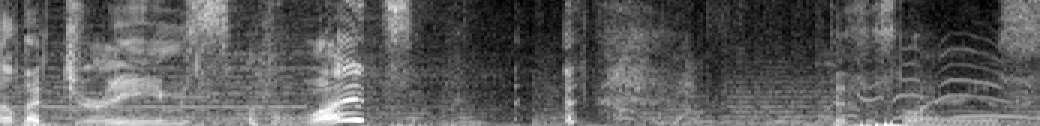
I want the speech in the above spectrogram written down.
Of Dreams? what? this is hilarious.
